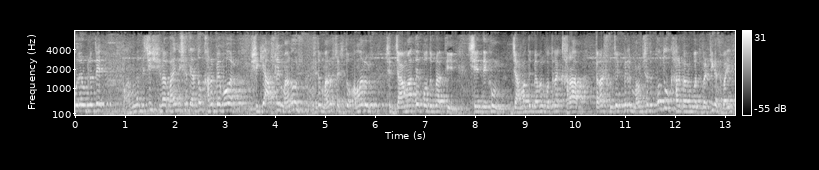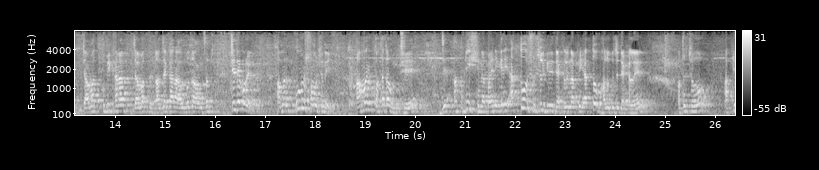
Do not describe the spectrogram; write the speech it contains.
বলে উঠল যে, বাংলাদেশি সেনাবাহিনীর সাথে এত খারাপ ব্যবহার, সে কি আসলে মানুষ? সে তো মানুষ সে তো অমানুষ, সে জামাতে পদপ্রার্থী। সে দেখুন, জামাতের ব্যবহার কতটা খারাপ, তারা সুযোগ পেলে মানুষের সাথে কত খারাপ ব্যবহার করতে পারে। ঠিক আছে ভাই, জামাত খুবই খারাপ, জামাত রাজাকার, আলবদা, আনসার, যেতে করেন আমার কোনো সমস্যা নেই। আমার কথাটা হচ্ছে যে আপনি সেনাবাহিনীকে এত সুশীলগিরি দেখালেন, আপনি এত ভালো কিছু দেখালেন, অথচ আপনি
